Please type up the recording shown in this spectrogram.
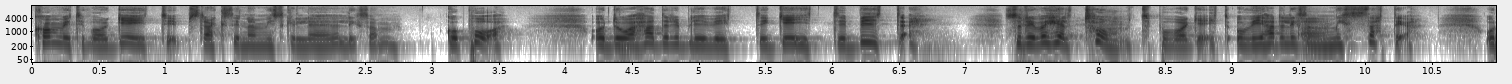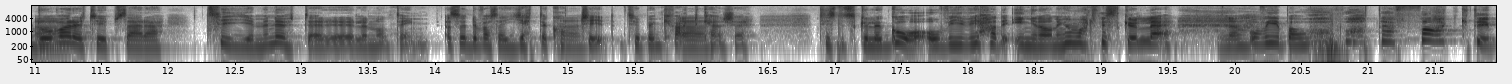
kom vi till vår gate typ strax innan vi skulle liksom gå på. Och då hade det blivit gatebyte. Så det var helt tomt på vår gate och vi hade liksom Ja. missat det. Och då Ja. var det typ så här tio minuter eller någonting. Alltså det var så här jättekort Ja. tid, typ en kvart kanske. Tills det skulle gå och vi, vi hade ingen aning om vart vi skulle. Och vi bara oh, what the fuck typ.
